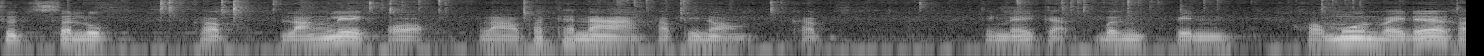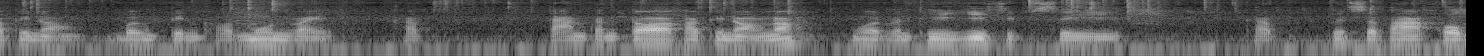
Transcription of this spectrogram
ชุดสรุป ครับหลังเลขออกลาวพัฒนาครับพี่น้องครับจึงได้กับเบิ้งเป็นข้อมูลไว้เด้อครับพี่น้องเบิ้งเป็นข้อมูลไว้ครับ ตามกันต่อครับพี่น้องเนาะงวดวันที่ 24ครับพฤษภาคม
